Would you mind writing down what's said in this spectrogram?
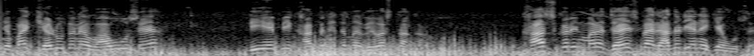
કે ભાઈ, ખેડૂતોને વાવવું છે. ડીએપી ખાતરની તમે વ્યવસ્થા કરો. ખાસ કરીને મારે જયેશભાઈ રાદડિયાને કહેવું છે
